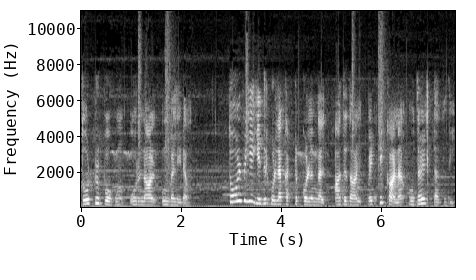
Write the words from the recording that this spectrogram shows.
தோற்றுப்போகும் ஒரு நாள் உங்களிடம். தோல்வியை எதிர்கொள்ள கற்றுக்கொள்ளுங்கள். அதுதான் வெற்றிக்கான முதல் தகுதி.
